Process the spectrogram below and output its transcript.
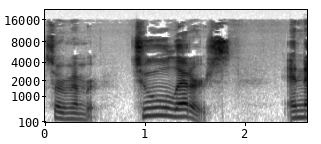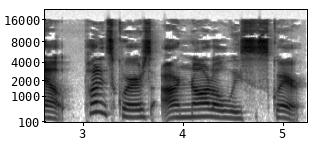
So remember, two letters. And now, Punnett squares are not always square.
